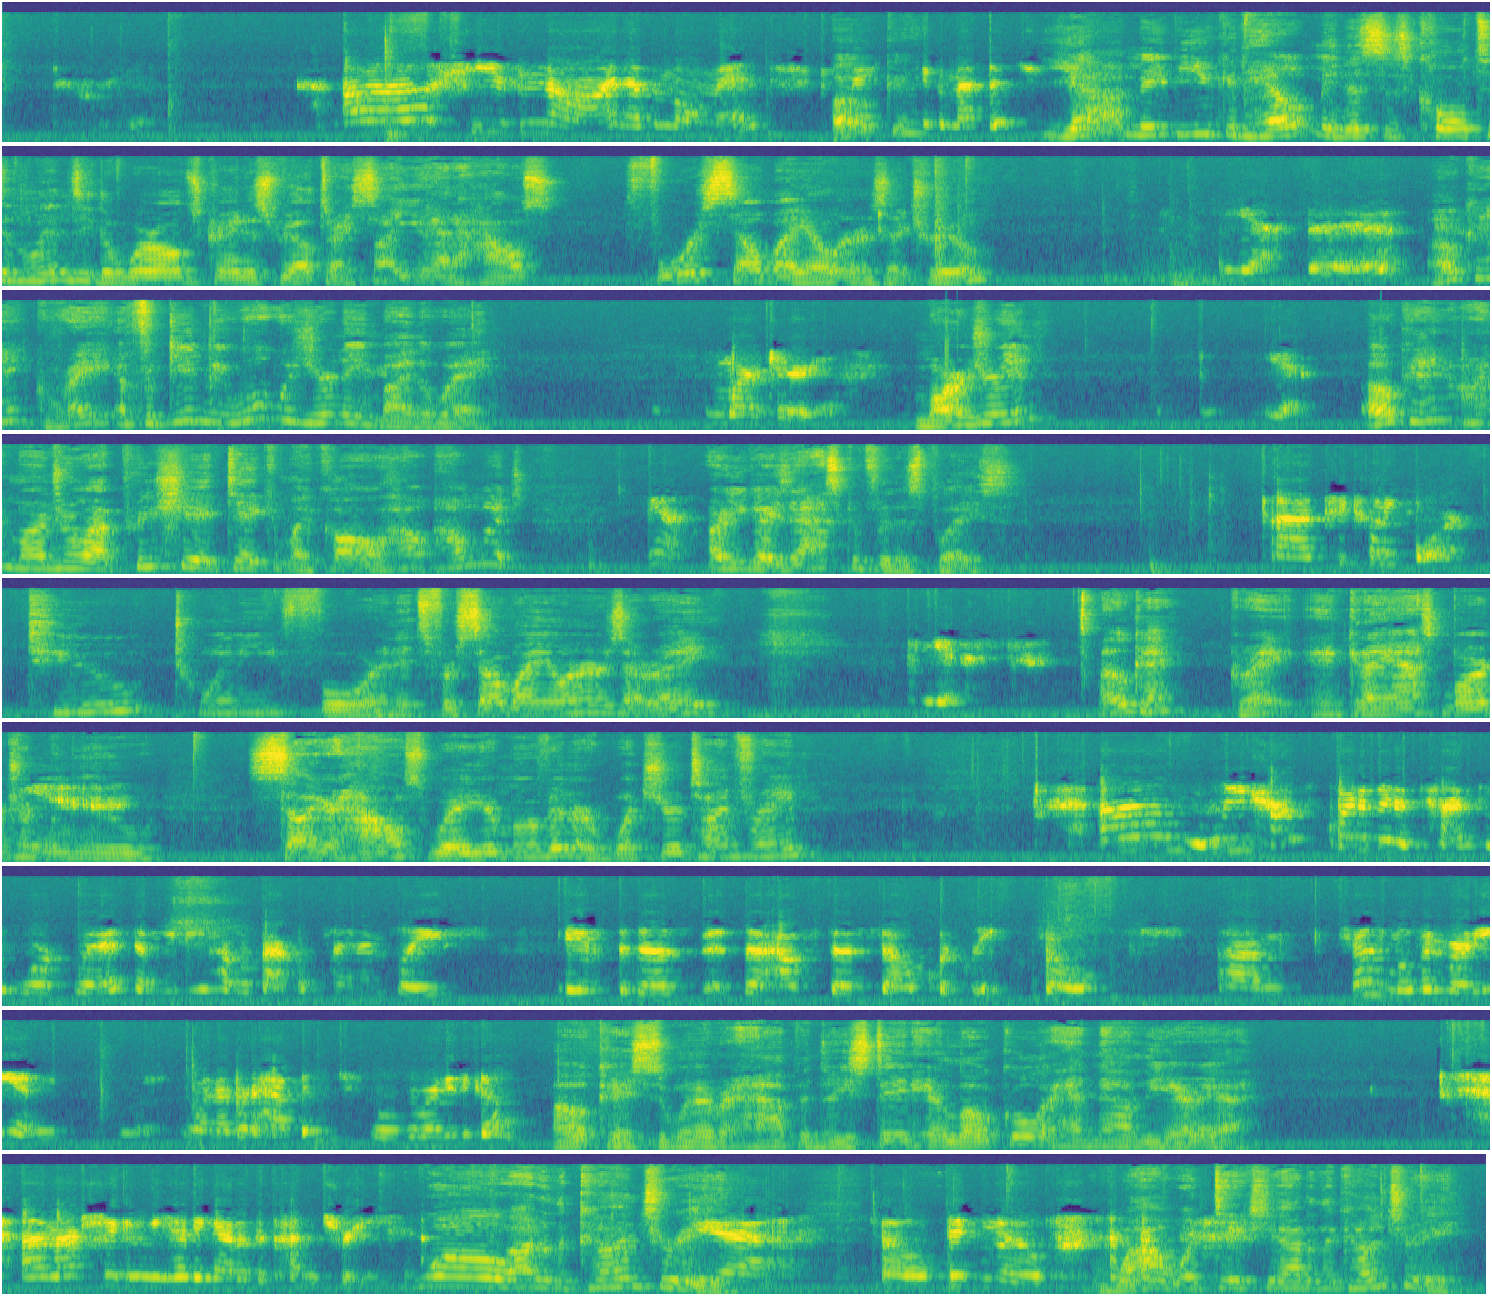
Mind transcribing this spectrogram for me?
Uh, he's not at the moment. Okay. take a message? Yeah, maybe you could help me. This is Colton Lindsay, the world's greatest realtor. I saw you had a house for sale by owner. Is that true? Yes, it Okay, great. And forgive me, what was your name, by the way? is. Marjorie. Margarine? Yes. Okay, all right, Margarine. Well, I appreciate taking my call. How, how much Yeah. are you guys asking for this place? Uh, 224. 224 and it's for sale by owner, is that right? Yes. Okay, great. And can I ask Margarine when you sell your house where you're moving or what's your time frame? Um, we have quite a bit of time to work with, and we do have a backup plan in place if the does the house does sell quickly. So, um, sure, moving ready, and whenever it happens, we're ready to go. Okay, so whenever it happens, are you staying here local or heading out of the area? I'm actually going to be heading out of the country. Whoa, out of the country. Yeah. So big move. Wow, what takes you out of the country?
